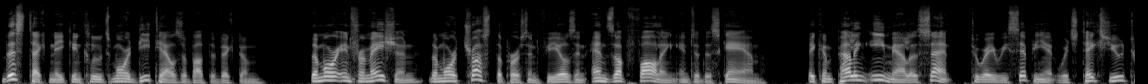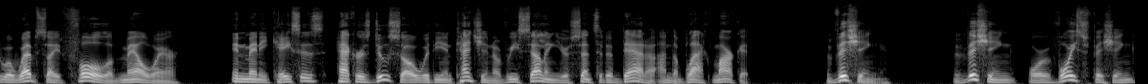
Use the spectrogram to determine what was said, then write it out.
This technique includes more details about the victim. The more information, the more trust the person feels and ends up falling into the scam. A compelling email is sent to a recipient which takes you to a website full of malware. In many cases, hackers do so with the intention of reselling your sensitive data on the black market. Vishing. Vishing, or voice phishing,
